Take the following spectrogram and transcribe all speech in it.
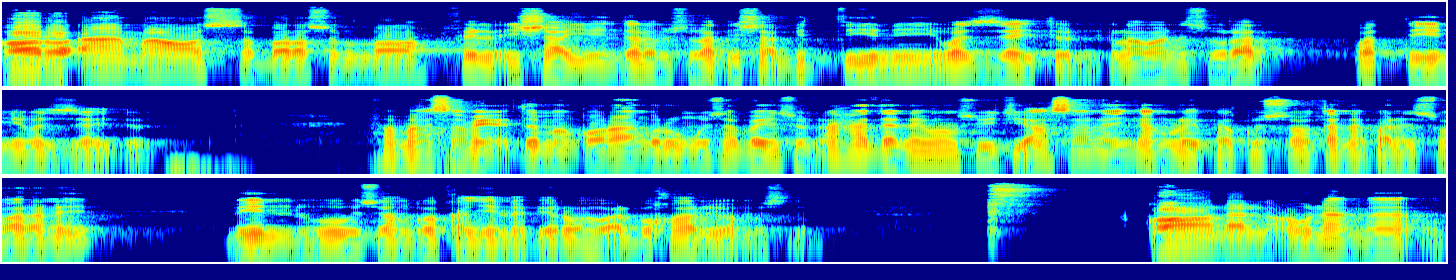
Qara'a maos sapa Rasulullah fil isya'i dalam surat Isya bitini waz zaitun kelawan surat wattini waz zaitun. Fama sami'tu mangkora ngrungu sapa ingsun ahadan emang suci ahsana ingkang luwih bagus sautan apane suarane minhu sangka kanjeng Nabi rawahu al-Bukhari wa Muslim. Qala al-ulama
